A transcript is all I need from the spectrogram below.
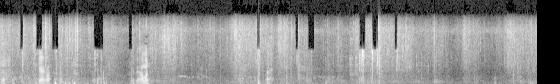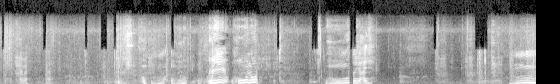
เดี๋ยวแก้ก่อนเดี๋ยวไปเอามันไปไปไหมไปโอ้โหเฮ้ยโอ้โหหลุดโอ้ตัวใหญ่อืม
